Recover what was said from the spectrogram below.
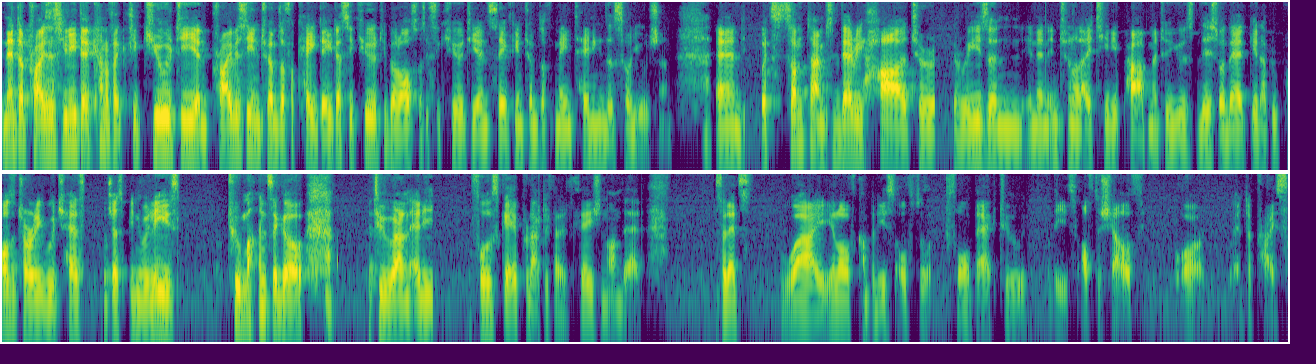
In enterprises, you need that kind of like security and privacy in terms of, okay, data security, but also security and safety in terms of maintaining the solution. And it's sometimes very hard to reason in an internal IT department to use this or that GitHub repository, which has just been released two months ago, to run any full scale productive validation on that. So that's why a lot of companies also fall back to these off the shelf or enterprise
